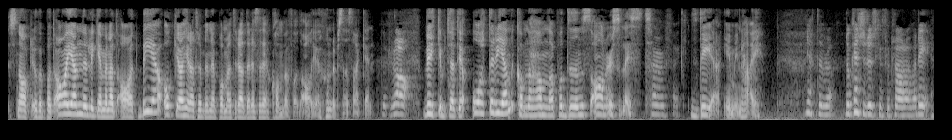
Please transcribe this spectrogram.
snart uppe på ett A igen. Nu ligger jag mellan ett A och ett B och jag har hela terminen på mig att rädda det så att jag kommer få ett A. Jag är 100% säker. Bra. Vilket betyder att jag återigen kommer hamna på Deans honors list. Perfect. Det är min high. Jättebra. Då kanske du ska förklara vad det är.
